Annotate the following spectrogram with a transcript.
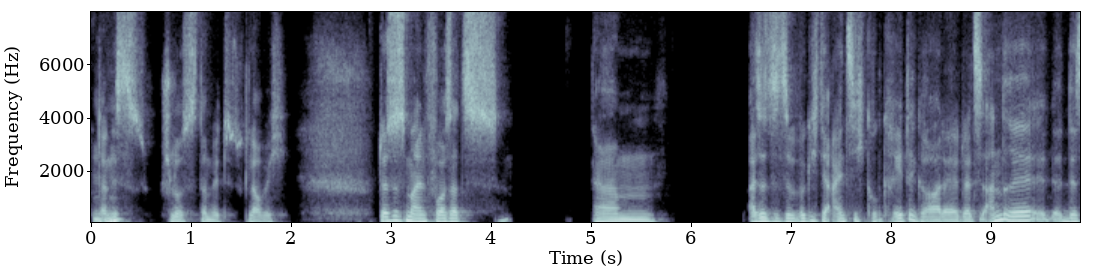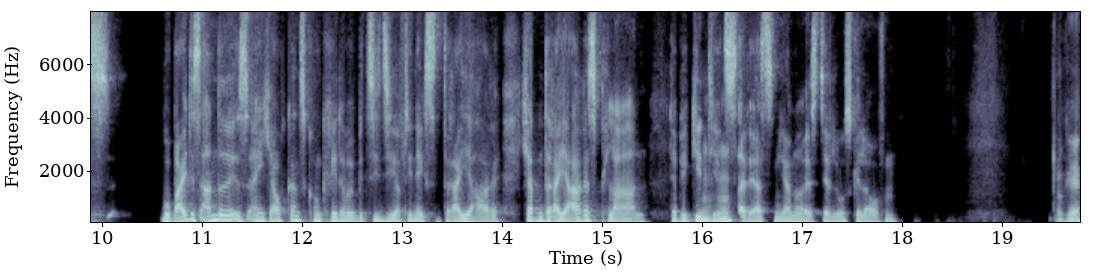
Und dann Mhm. ist Schluss damit, glaube ich. Das ist mein Vorsatz. Ähm, also das ist wirklich der einzig konkrete gerade. Das andere, das, wobei das andere ist eigentlich auch ganz konkret, aber bezieht sich auf die nächsten drei Jahre. Ich habe einen Dreijahresplan. Der beginnt Mhm. jetzt seit 1. Januar, ist der losgelaufen. Okay.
